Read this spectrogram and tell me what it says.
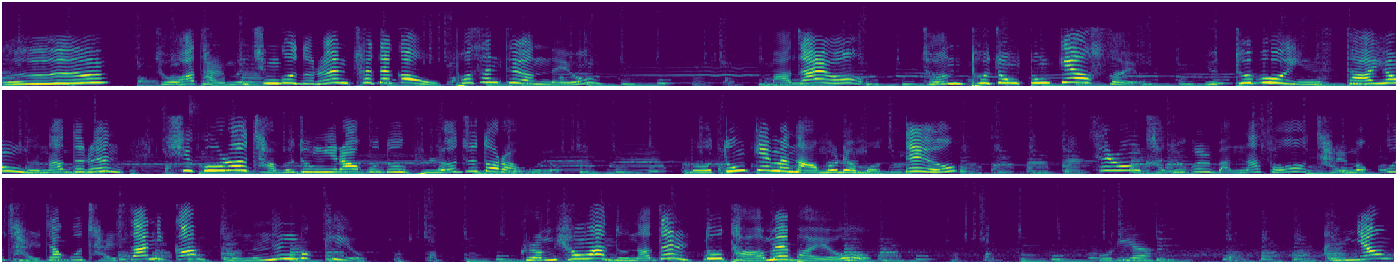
음, 저와 닮은 친구들은 최대가 5%였네요. 맞아요. 전 토종 똥개였어요. 유튜브 인스타 형 누나들은 시골어 자부종이라고도 불러주더라고요. 뭐 똥개면 아무렴 어때요? 새로운 가족을 만나서 잘 먹고 잘 자고 잘 싸니까 저는 행복해요. 그럼 형아 누나들 또 다음에 봐요. 보리야. 안녕.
